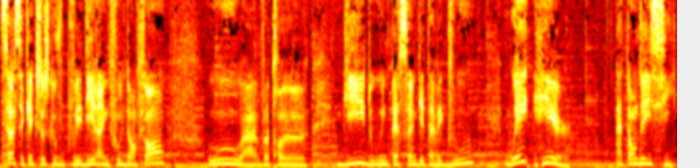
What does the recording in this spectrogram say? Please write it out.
Ça, c'est quelque chose que vous pouvez dire à une foule d'enfants ou à votre guide ou une personne qui est avec vous. Wait here. Attendez ici.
